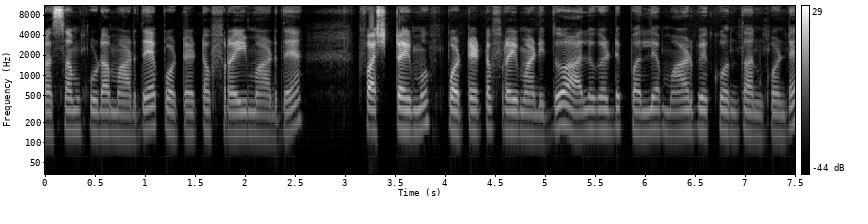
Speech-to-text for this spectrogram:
ರಸಮ್ ಕೂಡ ಮಾಡಿದೆ, ಪೊಟ್ಯಾಟೊ ಫ್ರೈ ಮಾಡಿದೆ. ಫಸ್ಟ್ ಟೈಮು ಪೊಟ್ಯಾಟೊ ಫ್ರೈ ಮಾಡಿದ್ದು. ಆಲೂಗಡ್ಡೆ ಪಲ್ಯ ಮಾಡಬೇಕು ಅಂತ ಅಂದ್ಕೊಂಡೆ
